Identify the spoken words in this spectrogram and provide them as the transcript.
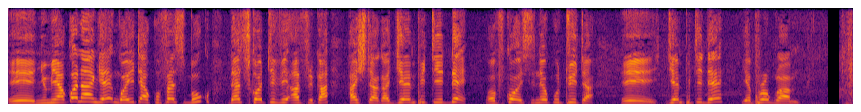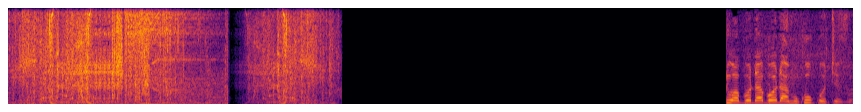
Eh, nyumyako nange ng'oyita ku facebook thats cotv africa hashtag gyempitidde of course ne ku twitter. Eh, gyempitidde ye program wa bodaboda mukukutivu.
